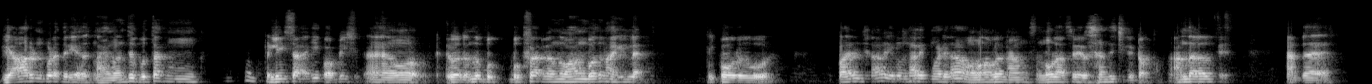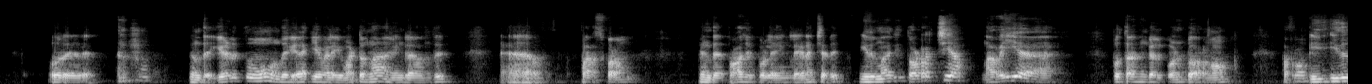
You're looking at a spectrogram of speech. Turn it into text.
யாருன்னு கூட தெரியாது. நாங்க வந்து புத்தகம் ரிலீஸ் ஆகி பப்ளிஷ் இவர் வந்து புக் புக் ஃபேர்ல வந்து வாங்கும்போது நான் இல்லை. இப்போ ஒரு பதினஞ்சு நாள் இருபது நாளைக்கு முன்னாடி தான் முதல்ல நாங்கள் நூலாசிரியர் சந்திச்சுக்கிட்டோம். அந்த அளவுக்கு அந்த ஒரு இந்த எழுத்தும் இந்த இலக்கிய வேலையை மட்டும்தான் எங்களை வந்து பரஸ்பரம் இந்த ப்ராஜெக்ட் உள்ள எங்களை இணைச்சது. இது மாதிரி தொடர்ச்சியா நிறைய புத்தகங்கள் கொண்டு வரணும். அப்புறம் இது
